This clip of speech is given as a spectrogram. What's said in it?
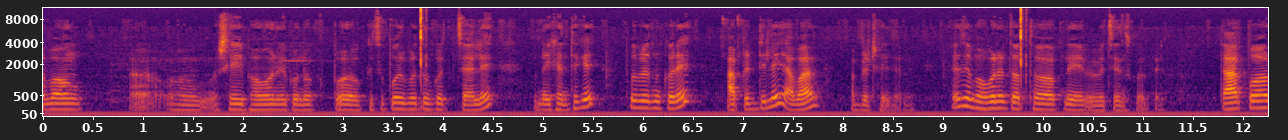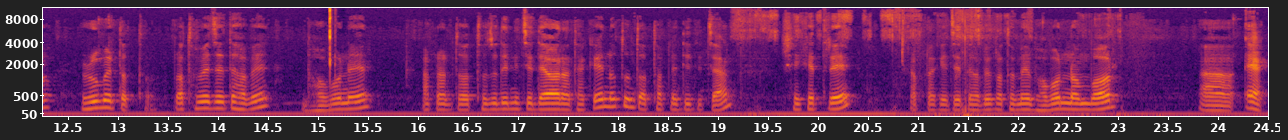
এবং সেই ভবনের কোনো কিছু পরিবর্তন করতে চাইলে আপনি এখান থেকে পরিবর্তন করে আপডেট দিলেই আবার আপডেট হয়ে যাবে। এই যে ভবনের তথ্য আপনি এভাবে চেঞ্জ করবেন। তারপর রুমের তথ্য। প্রথমে যেতে হবে ভবনের আপনার তথ্য যদি নিচে দেওয়া না থাকে, নতুন তথ্য আপনি দিতে চান, সেক্ষেত্রে আপনাকে যেতে হবে প্রথমে ভবন নম্বর এক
